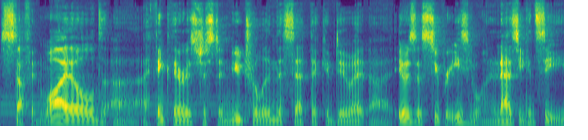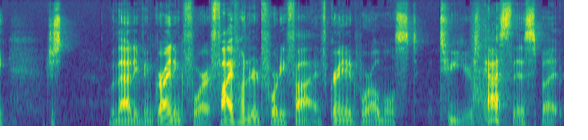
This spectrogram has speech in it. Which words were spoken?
stuff in wild. Uh, I think there is just a neutral in this set that could do it. Uh, it was a super easy one, and as you can see, just without even grinding for it, 545. Granted, we're almost two years past this, but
